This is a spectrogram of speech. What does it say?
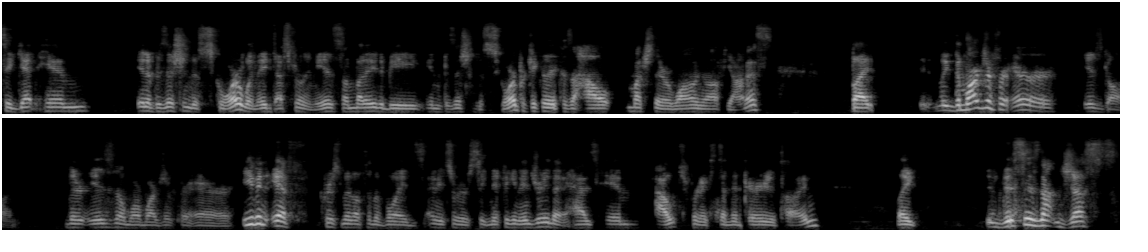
to get him in a position to score when they desperately needed somebody to be in position to score, particularly because of how much they were walling off Giannis. But like the margin for error is gone. There is no more margin for error. Even if Khris Middleton avoids any sort of significant injury that has him out for an extended period of time, like this is not just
